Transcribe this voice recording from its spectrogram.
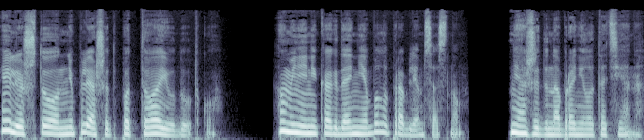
Или что он не пляшет под твою дудку. У меня никогда не было проблем со сном. Неожиданно обронила Татьяна.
